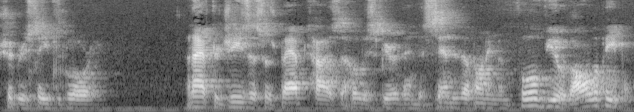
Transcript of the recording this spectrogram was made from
should receive the glory. And after Jesus was baptized, the Holy Spirit then descended upon him in full view of all the people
